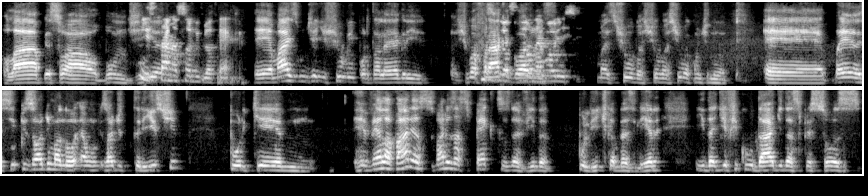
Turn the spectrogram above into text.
Olá, pessoal, bom dia. está na sua biblioteca? É mais um dia de chuva em Porto Alegre, chuva fraca agora, né, mas, mas chuva, chuva, chuva continua. É, é, esse episódio, é um episódio triste porque hum, revela várias, vários aspectos da vida política brasileira e da dificuldade das pessoas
